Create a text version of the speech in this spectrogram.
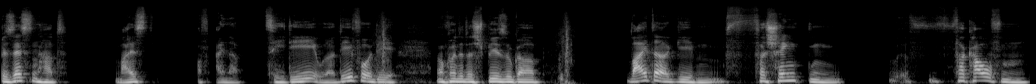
besessen hat? Meist auf einer CD oder DVD. Man konnte das Spiel sogar weitergeben, verschenken, verkaufen.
